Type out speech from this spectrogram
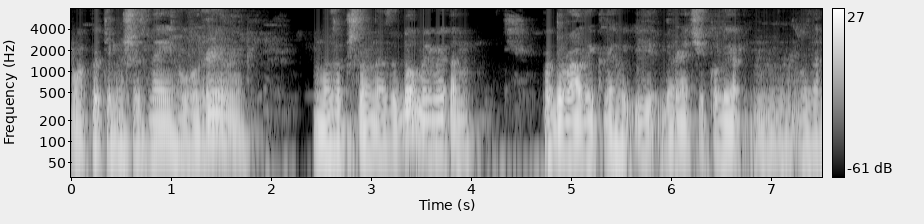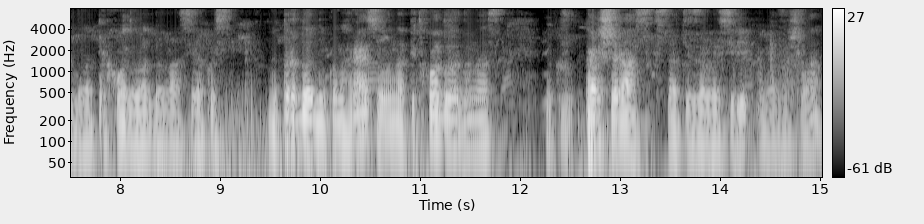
От потім ми ще з нею говорили. Вона запросила нас додому, і ми там подарували книгу. І, до речі, коли вона була приходила до нас якось напередодні конгресу, вона підходила до нас. Перший раз, кстати, за весь рік вона зайшла.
